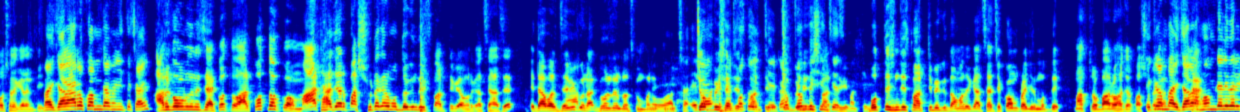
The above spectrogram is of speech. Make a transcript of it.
বছরের গ্যারান্টি ভাই যারা আরও কম দামে নিতে চায়। আরও কমের মধ্যে নিচ্ছে কত? আর কত কম? আট হাজার পাঁচশো টাকার মধ্যে কিন্তু স্মার্ট টিভি আমার কাছে আছে। এটা আবার জেবিকো না গোল্ডেন প্লাস কোম্পানি চব্বিশ ইঞ্চি স্মার্ট টিভি চব্বিশ ইঞ্চি বত্রিশ ইঞ্চি স্মার্ট টিভি কিন্তু আমাদের কাছে আছে কম প্রাইজের মধ্যে মাত্র বারো হাজার পাঁচশো ইকরাম ভাই যারা হ্যাঁ। হোম ডেলিভারি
